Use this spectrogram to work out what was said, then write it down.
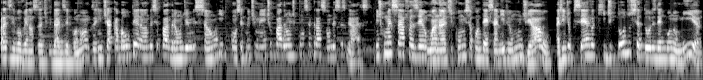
para desenvolver nossas atividades econômicas, a gente acaba alterando esse padrão de emissão e, consequentemente, o padrão de concentração desses gases. A gente começar a fazer uma análise de como isso acontece a nível mundial, a gente observa que de todos os setores da economia,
